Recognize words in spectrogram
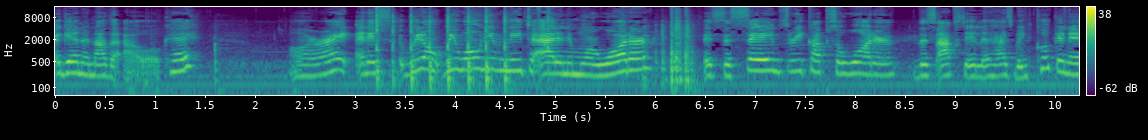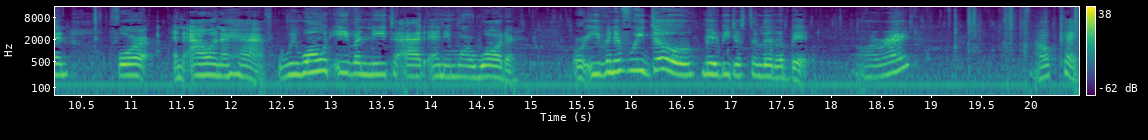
again another hour, okay? All right, and it's we don't we won't even need to add any more water. It's the same three cups of water this oxtail has been cooking in for an hour and a half. We won't even need to add any more water. Or even if we do, maybe just a little bit. All right? Okay.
